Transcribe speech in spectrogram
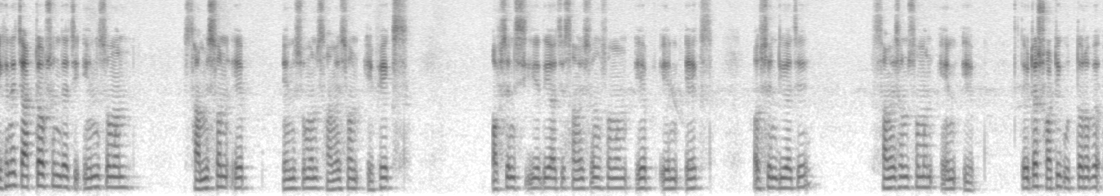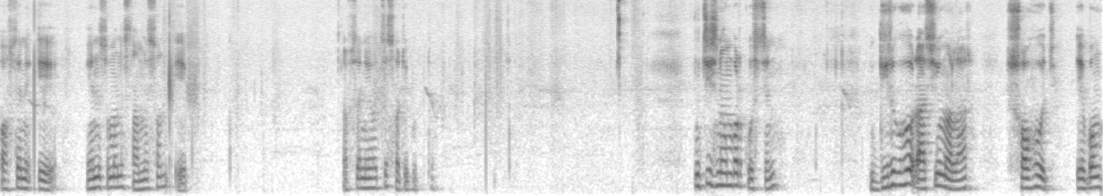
এখানে চারটে অপশান দেওয়া আছে এন সমান সামেশন এফ এন সমান summation F X option C A দেওয়া আছে সামেশন সমান F N X option D আছে সামেশন সমান এন এফ তো এটা সঠিক উত্তর হবে অপশান এ এন সমান সামেশন এফ অপশান এ হচ্ছে সঠিক উত্তর। পঁচিশ নম্বর কোশ্চেন দীর্ঘ রাশিমালার সহজ এবং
